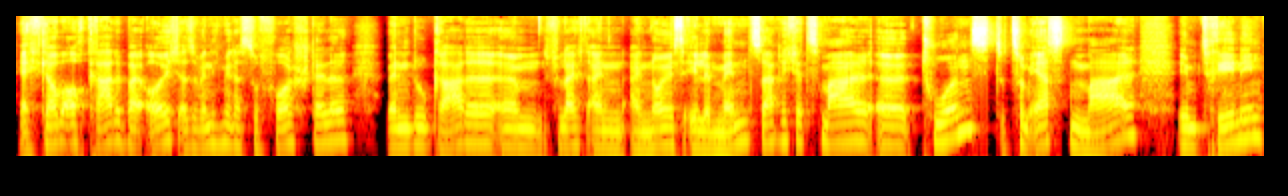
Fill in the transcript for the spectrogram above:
Ja, ich glaube auch gerade bei euch, also wenn ich mir das so vorstelle, wenn du gerade ähm, vielleicht ein, ein neues Element, sag ich jetzt mal, äh, turnst zum ersten Mal im Training,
